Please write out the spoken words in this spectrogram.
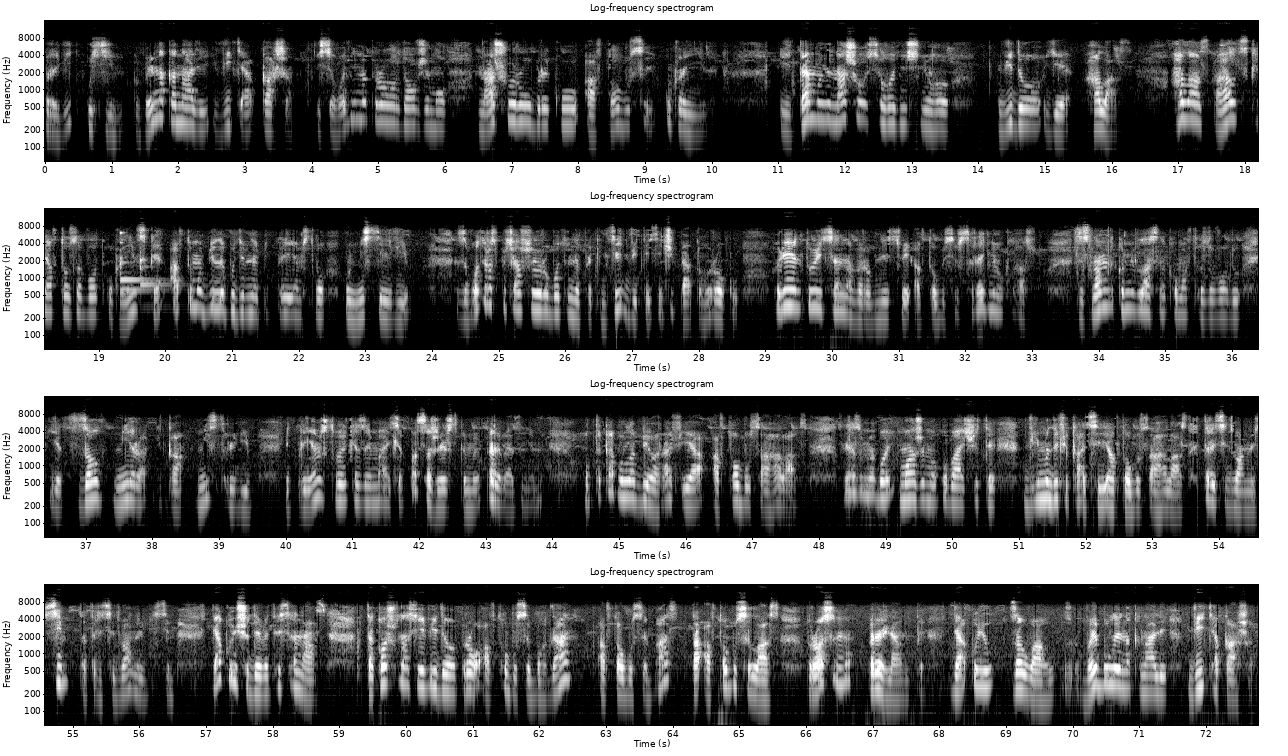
Привіт усім! Ви на каналі Вітя Каша. І сьогодні ми продовжимо нашу рубрику Автобуси України. І темою нашого сьогоднішнього відео є Галас. Галас Галицький автозавод, Українське автомобілебудівне підприємство у місті Львів. Завод розпочав свою роботу наприкінці 2005 року орієнтується на виробництві автобусів середнього класу. Засновником і власником автозаводу є ТЗОВ Міра ІК, місто Львів, підприємство, яке займається пасажирськими перевезеннями. От така була біографія автобуса Галас. Знизу ми можемо побачити дві модифікації автобуса Галас 3207 та 3208. Дякую, що дивитеся нас. Також у нас є відео про автобуси Богдан, автобуси Бас та автобуси Лас. Просимо переглянути. Дякую за увагу. Ви були на каналі Вітя Каша.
